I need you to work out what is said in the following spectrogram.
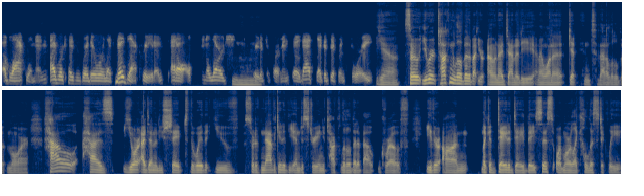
a black woman. I've worked places where there were like no black creatives at all in a large mm. creative department. So that's like a different story. Yeah. So you were talking a little bit about your own identity, and I want to get into that a little bit more. How has your identity shaped the way that you've sort of navigated the industry and you talked a little bit about growth either on like a day-to-day basis or more like holistically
